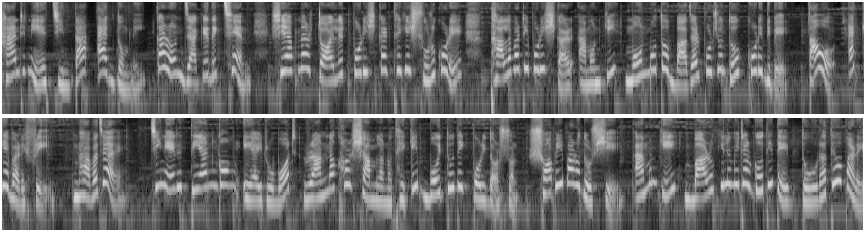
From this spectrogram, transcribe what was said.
হ্যান্ড নিয়ে চিন্তা একদম নেই। কারণ যাকে দেখছেন, সে আপনার টয়লেট পরিষ্কার থেকে শুরু করে থালাবাটি পরিষ্কার, এমনকি মন মতো বাজার পর্যন্ত করে দিবে। তাও একেবারে ফ্রি ভাবা যায়? চীনের তিয়ানগং এআই রোবট রান্নাঘর সামলানো থেকে বৈদ্যুতিক পরিদর্শন, সবই পারদর্শী। এমনকি বারো কিলোমিটার গতিতে দৌড়াতেও পারে।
